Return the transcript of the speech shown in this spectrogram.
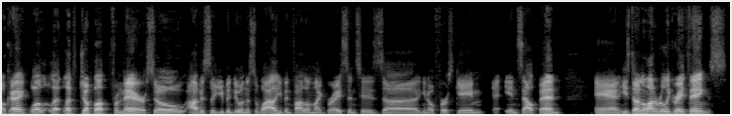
Okay, well let, us jump up from there. So obviously you've been doing this a while. You've been following Mike Brey since his uh, you know first game in South Bend, and he's done a lot of really great things.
